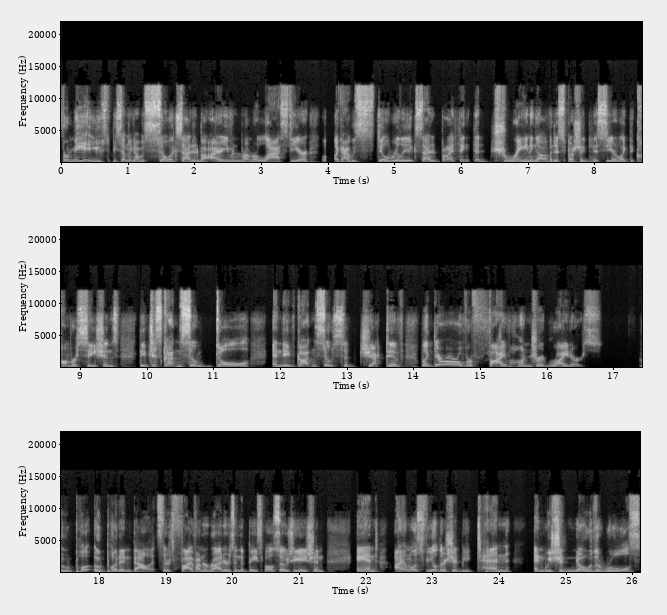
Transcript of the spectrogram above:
for, me it used to be something I was so excited about. I even remember last year like I was still really excited, but I think the draining of it especially this year like the conversations they've just gotten so dull and they've gotten so subjective. Like there are over 500 writers who put who put in ballots. There's 500 writers in the Baseball Association and I almost feel there should be 10 and we should know the rules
